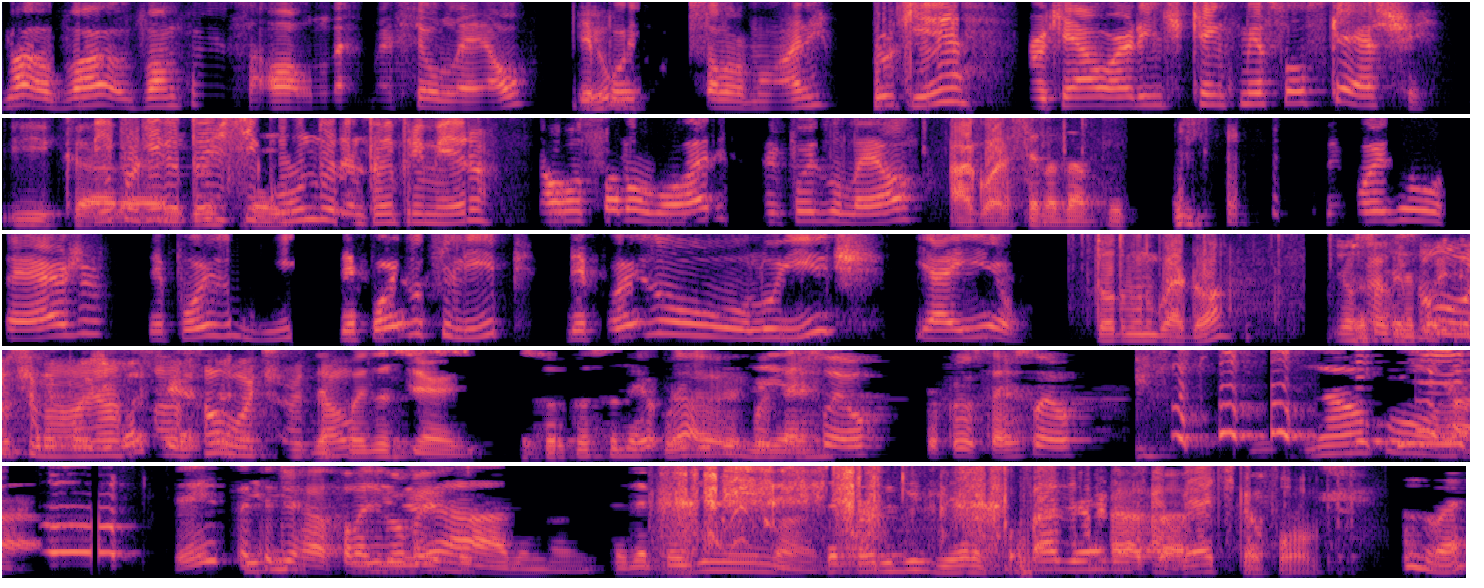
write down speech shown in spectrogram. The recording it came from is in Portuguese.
Vamos começar. Ó, vai ser o Léo, depois o Salomone, Por quê? porque é a ordem de quem começou os cast. Ih, cara. e por que, eu tô em segundo, eu não tô em primeiro? Então o Salomone, depois o Léo, Agora. Filha da puta. depois o Sérgio, depois o Gui, depois o Felipe, depois o Luigi, e aí eu. Todo mundo guardou? Eu sou, Eu Eu sou o último, depois eu de já sou, eu sou o último, então. Depois do Sérgio. Eu sou eu sou Eu, depois não, do depois o Guilherme. Sérgio sou eu. Depois o Sérgio sou eu. Não, porra. Eita, entendi errado. Fala de novo aí. Errado, mano. É depois de mim, mano. Depois do Guilherme, pô. Fazer ordem Ah, tá. alfabética, pô. Não é?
